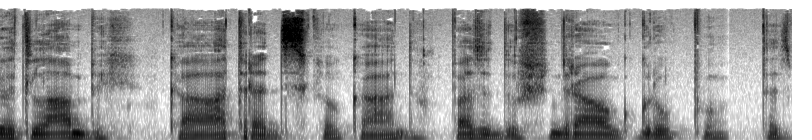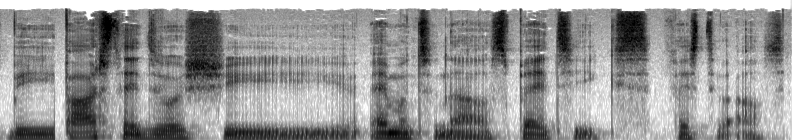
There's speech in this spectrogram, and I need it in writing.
ļoti labi, kā atradis kaut kādu pazudušu draugu grupu. Tas bija pārsteidzoši emocionāli spēcīgs festivāls.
